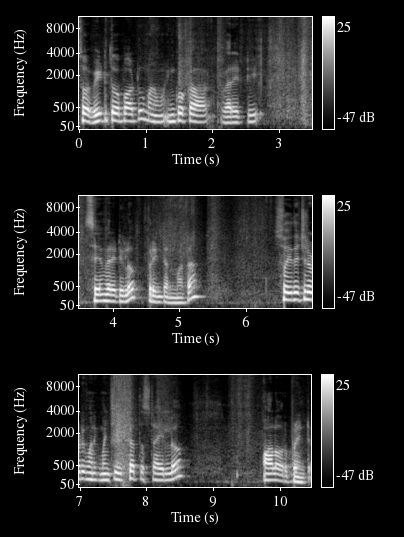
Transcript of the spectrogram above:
సో వీటితో పాటు మనం ఇంకొక వెరైటీ సేమ్ వెరైటీలో ప్రింట్ అనమాట సో ఇది వచ్చేటప్పటికి మనకి మంచి ఇక్కత్ స్టైల్లో ఆల్ ఓవర్ ప్రింట్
